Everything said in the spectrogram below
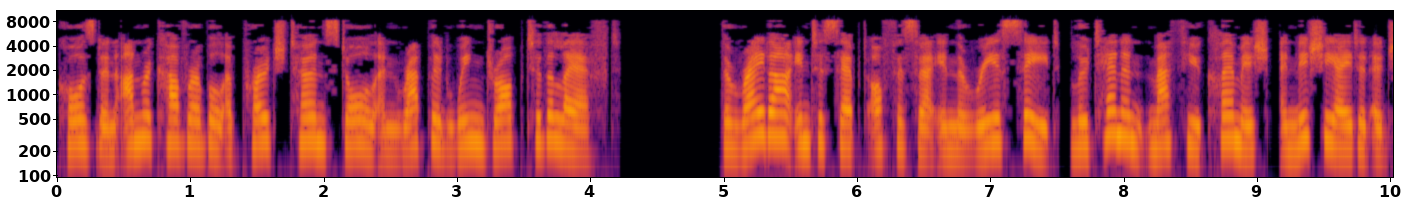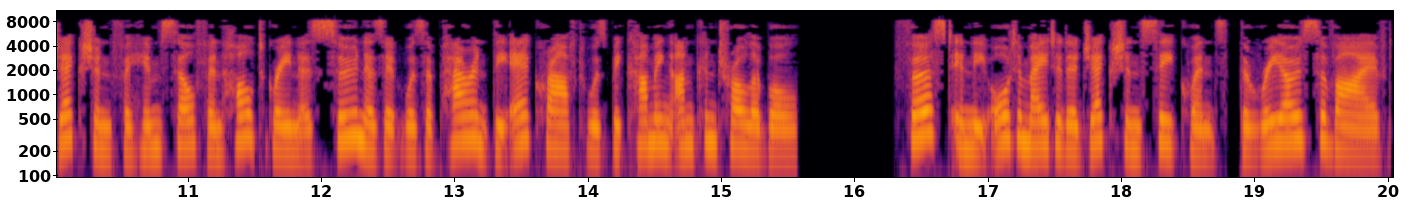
caused an unrecoverable approach turn stall and rapid wing drop to the left. The radar intercept officer in the rear seat, Lieutenant Matthew Klemish, initiated ejection for himself and Hultgreen as soon as it was apparent the aircraft was becoming uncontrollable. First in the automated ejection sequence, the RIO survived.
